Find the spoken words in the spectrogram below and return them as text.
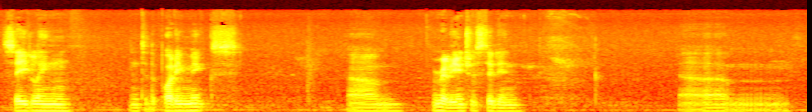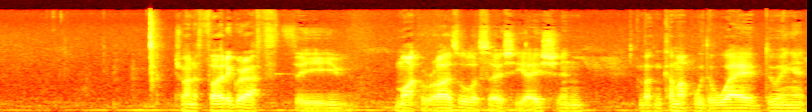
seedling into the potting mix. Um, I'm really interested in um, trying to photograph the mycorrhizal association if I can come up with a way of doing it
